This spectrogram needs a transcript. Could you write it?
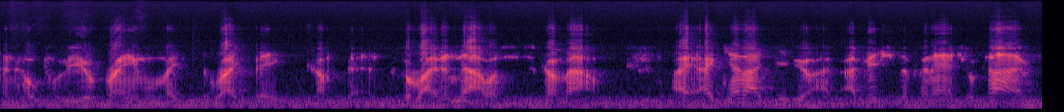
and hopefully your brain will make the right thing come in, the right analysis come out. I, I cannot give you. I, I mentioned the Financial Times.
